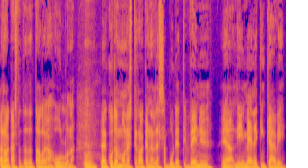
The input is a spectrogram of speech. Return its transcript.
mä rakastan tätä taloa ihan hulluna. Mm. Kuten monesti rakennellessa budjetti venyy, Ja niin meillekin kävi.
